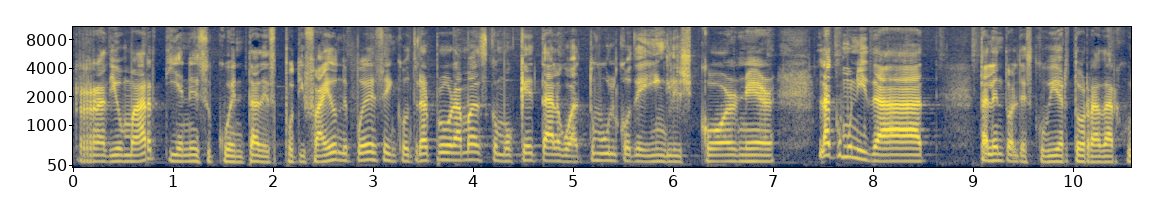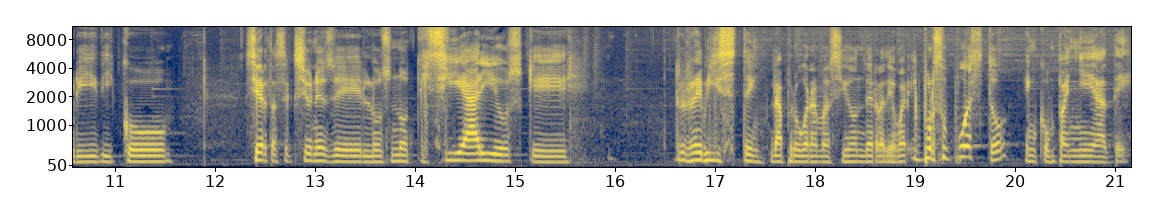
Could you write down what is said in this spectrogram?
Radio Mar tiene su cuenta de Spotify donde puedes encontrar programas como ¿Qué tal Huatulco de English Corner, La Comunidad, Talento al Descubierto, Radar Jurídico, ciertas secciones de los noticiarios que revisten la programación de Radio Mar. Y por supuesto, en compañía de...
